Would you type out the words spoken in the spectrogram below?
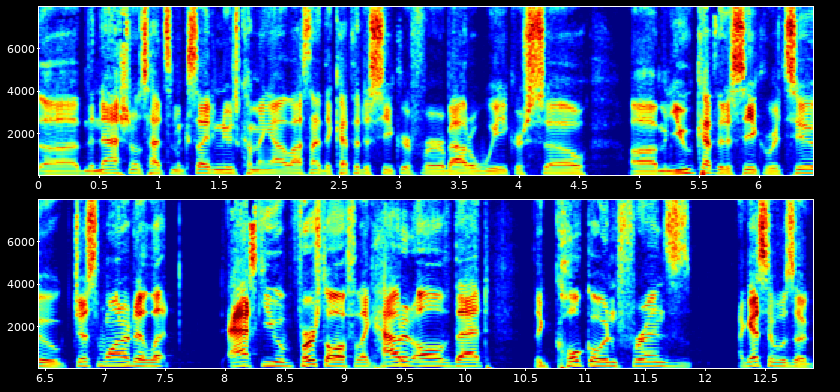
uh, the Nationals had some exciting news coming out last night. They kept it a secret for about a week or so. Um, you kept it a secret too. Just wanted to let ask you first off, like, how did all of that, the Kolko and friends? I guess it was a,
